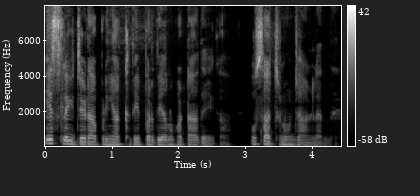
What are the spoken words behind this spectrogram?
ਇਸ ਲਈ ਜਿਹੜਾ ਆਪਣੀ ਅੱਖ ਦੇ ਪਰਦਿਆਂ ਨੂੰ ਹਟਾ ਦੇਗਾ ਉਹ ਸੱਚ ਨੂੰ ਜਾਣ ਲੈਂਦਾ ਹੈ।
